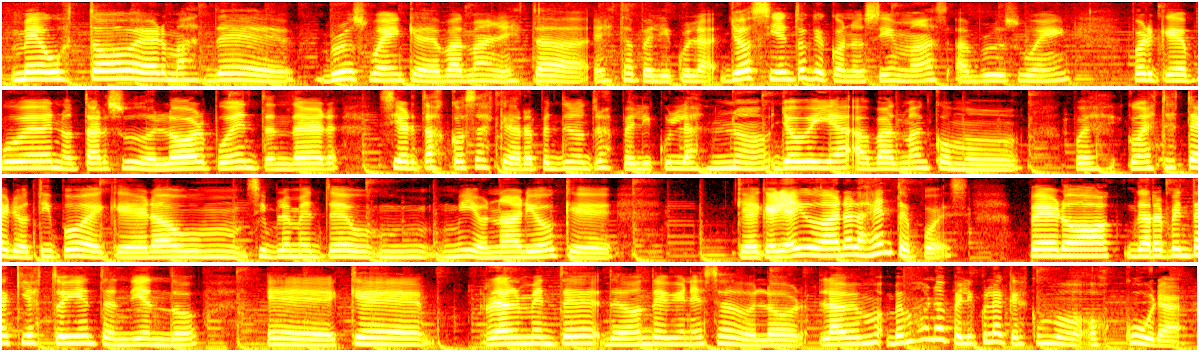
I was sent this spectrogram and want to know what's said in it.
me gustó ver más de Bruce Wayne que de Batman en esta, esta película. Yo siento que conocí más a Bruce Wayne porque pude notar su dolor, pude entender ciertas cosas que de repente en otras películas no. Yo veía a Batman como pues con este estereotipo de que era un simplemente un millonario que, que quería ayudar a la gente, pues. Pero de repente aquí estoy entendiendo eh, que realmente de dónde viene ese dolor. Vemos, una película que es como oscura,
